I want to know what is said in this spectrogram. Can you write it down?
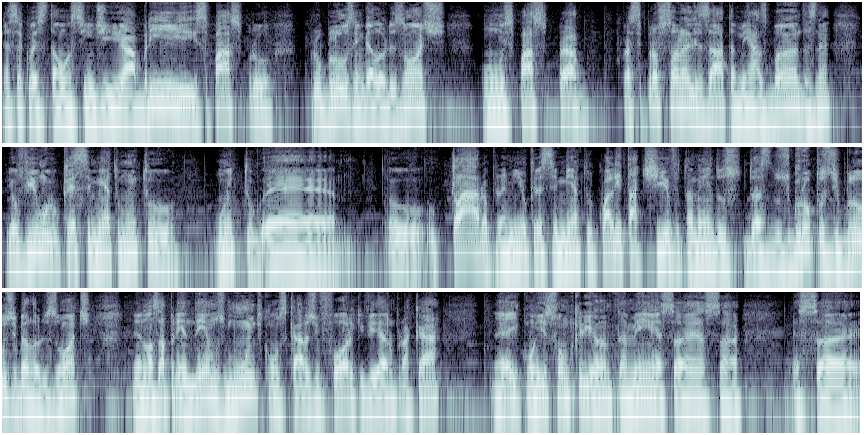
nessa questão assim de abrir espaço pro pro blues em Belo Horizonte, um espaço para para se profissionalizar também as bandas, né? Eu vi um crescimento muito muito é, o, o, claro para mim o crescimento qualitativo também dos, das, dos grupos de blues de Belo Horizonte. Né? Nós aprendemos muito com os caras de fora que vieram para cá, né? E com isso fomos criando também essa essa essa,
